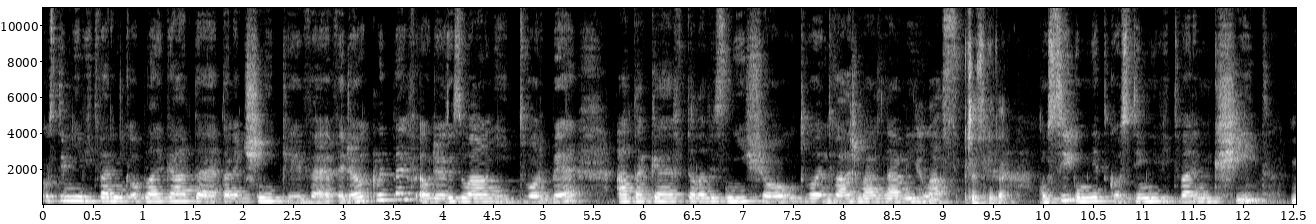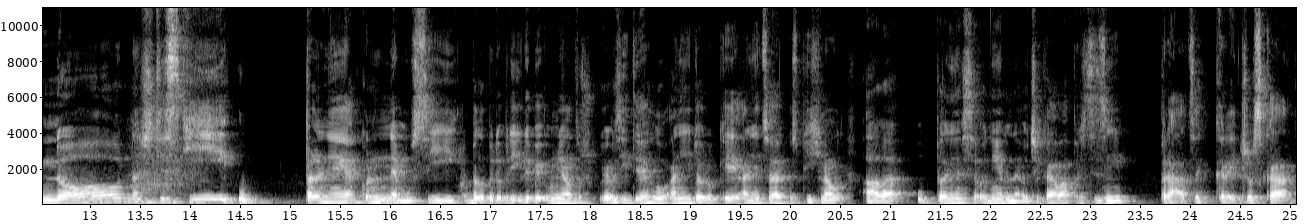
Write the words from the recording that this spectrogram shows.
kostýmní výtvarník oblékáte tanečníky ve videoklipech, v audiovizuální tvorbě a také v televizní show Tvoje tvář má známý hlas. Přesně tak. Musí umět kostýmní výtvarník šít? No, naštěstí úplně jako nemusí. Bylo by dobrý, kdyby uměl trošku vzít jehlu ani do ruky a něco jako spíchnout, ale úplně se od něj neočekává precizní práce krejčovská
